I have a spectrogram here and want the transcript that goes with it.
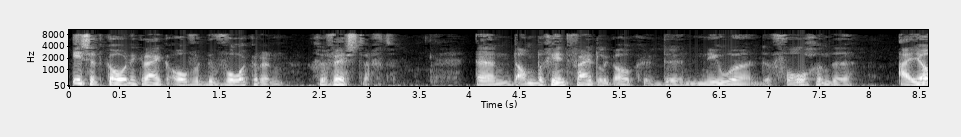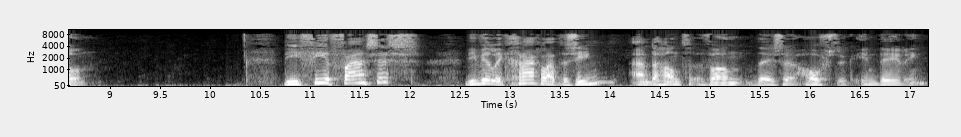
is het koninkrijk over de volkeren gevestigd. En dan begint feitelijk ook de nieuwe, de volgende Aion. Die vier fases, die wil ik graag laten zien aan de hand van deze hoofdstukindeling.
